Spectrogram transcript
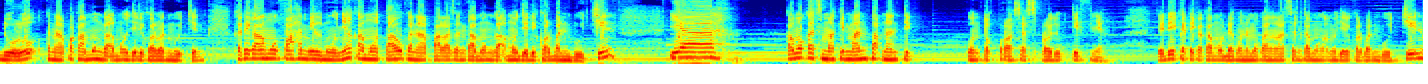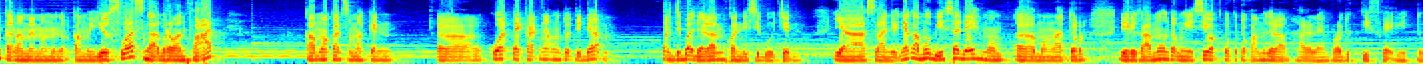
dulu kenapa kamu nggak mau jadi korban bucin. Ketika kamu paham ilmunya, kamu tahu kenapa alasan kamu nggak mau jadi korban bucin, ya kamu akan semakin mantap nanti untuk proses produktifnya. Jadi ketika kamu udah menemukan alasan kamu nggak mau jadi korban bucin karena memang menurut kamu useless, nggak bermanfaat, kamu akan semakin uh, kuat tekadnya untuk tidak terjebak dalam kondisi bucin. Ya, selanjutnya kamu bisa deh mem, uh, mengatur diri kamu untuk mengisi waktu-waktu kamu dalam hal yang produktif kayak gitu.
